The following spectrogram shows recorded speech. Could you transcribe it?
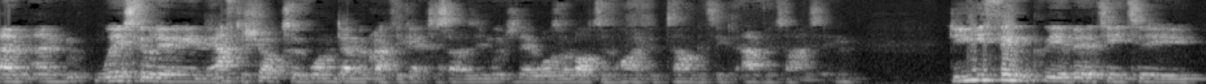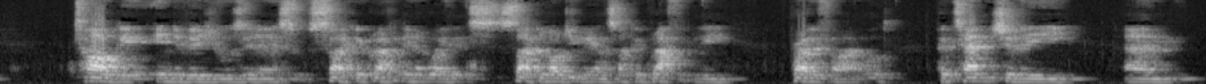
Um, and we're still living in the aftershocks of one democratic exercise in which there was a lot of hyper targeted advertising. Do you think the ability to target individuals in a sort of psychographic in a way that's psychologically and psychographically profiled potentially um,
